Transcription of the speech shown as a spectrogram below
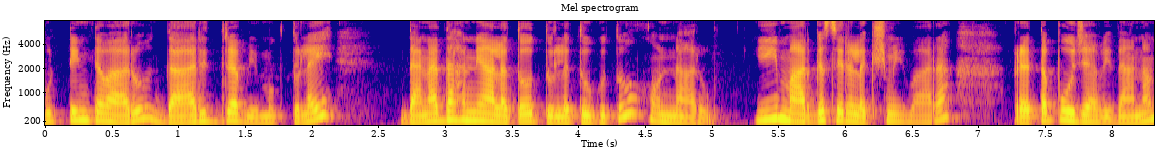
పుట్టింటివారు దారిద్ర విముక్తులై ధనధాన్యాలతో తులతూగుతూ ఉన్నారు. ఈ మార్గశిర లక్ష్మీవార వ్రత పూజ విధానం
